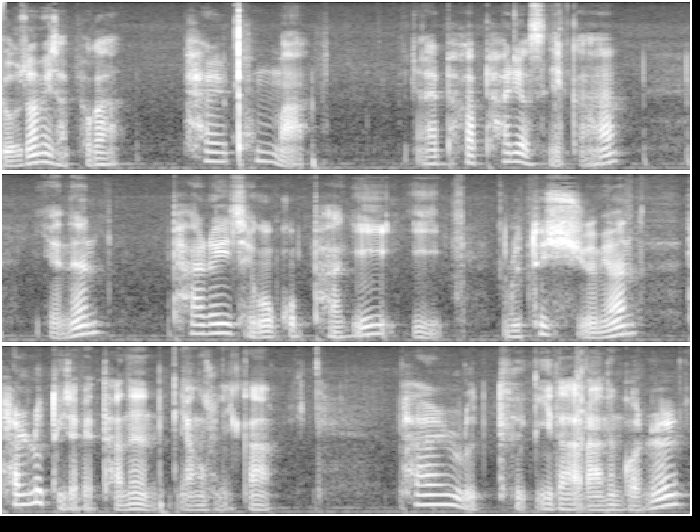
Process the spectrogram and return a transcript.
요 점의 좌표가 8 콤마. 알파가 8이었으니까 얘는 8의 제곱 곱하기 2 루트 씌우면 8루트이자 베타는 양수니까 8루트이다 라는 거를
